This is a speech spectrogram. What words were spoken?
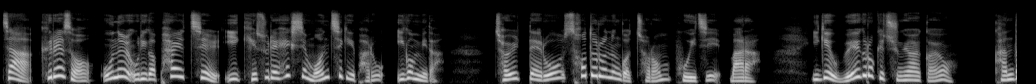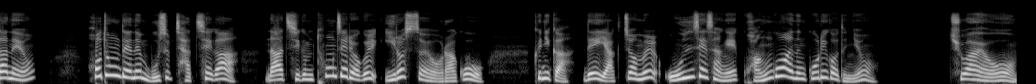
자, 그래서 오늘 우리가 파헤칠 이 기술의 핵심 원칙이 바로 이겁니다. 절대로 서두르는 것처럼 보이지 마라. 이게 왜 그렇게 중요할까요? 간단해요. 허둥대는 모습 자체가 나 지금 통제력을 잃었어요 라고 그니까 내 약점을 온 세상에 광고하는 꼴이거든요. 좋아요.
